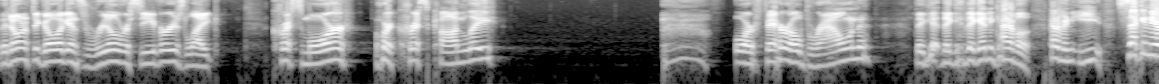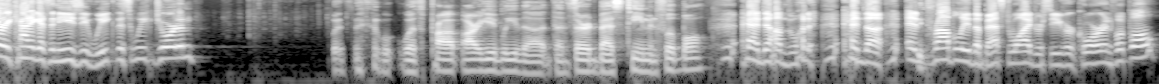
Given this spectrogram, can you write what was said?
They don't have to go against real receivers like Chris Moore or Chris Conley or Pharaoh Brown. They get they get they getting kind of a kind of an e- secondary kind of gets an easy week this week, Jordan. with with prob arguably the the third best team in football. And um, what and the and probably the best wide receiver corps in football.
